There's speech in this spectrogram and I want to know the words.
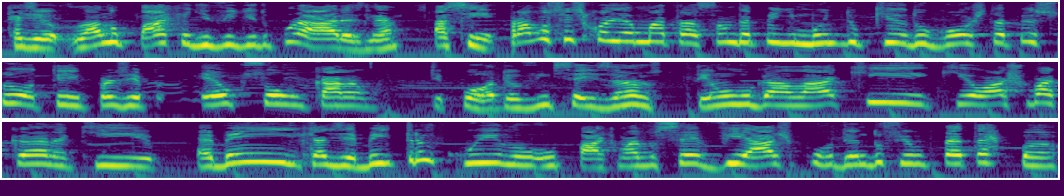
Quer dizer, lá no parque é dividido por áreas, né? Assim, pra você escolher uma atração depende muito do que do gosto da pessoa. Tem, por exemplo, eu que sou um cara porra, tenho 26 anos, tem um lugar lá que, que eu acho bacana, que é bem, quer dizer, bem tranquilo o parque, mas você viaja por dentro do filme Peter Pan,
